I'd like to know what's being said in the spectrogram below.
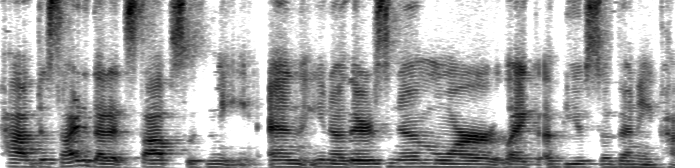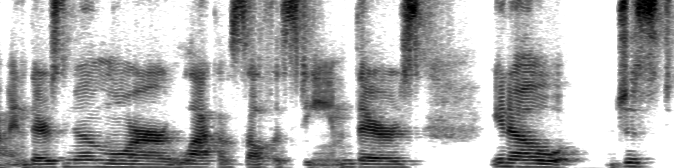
have decided that it stops with me. And you know there's no more like abuse of any kind. There's no more lack of self-esteem. There's you know just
